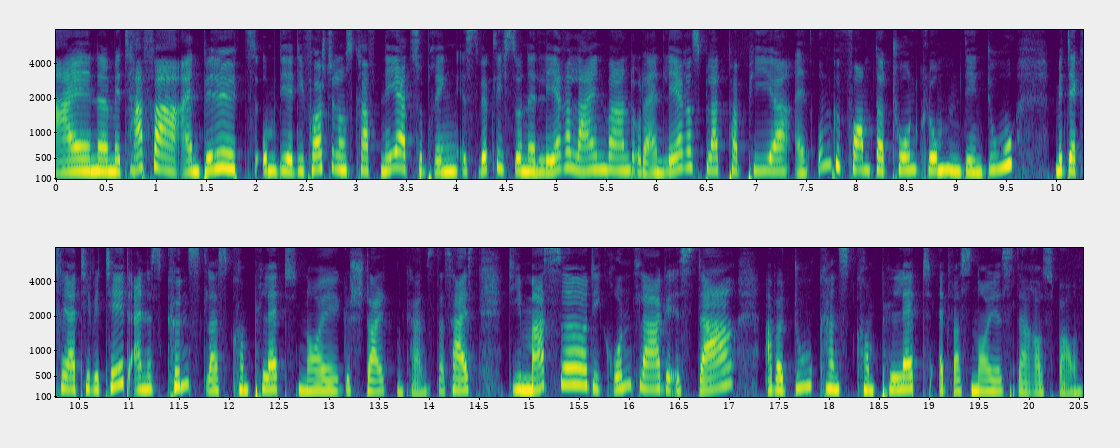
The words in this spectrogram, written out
Eine Metapher, ein Bild, um dir die Vorstellungskraft näher zu bringen, ist wirklich so eine leere Leinwand oder ein leeres Blatt Papier, ein ungeformter Tonklumpen, den du mit der Kreativität eines Künstlers komplett neu gestalten kannst. Das heißt, die Masse, die Grundlage ist da, aber du kannst komplett etwas Neues daraus bauen.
